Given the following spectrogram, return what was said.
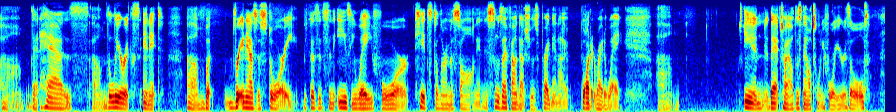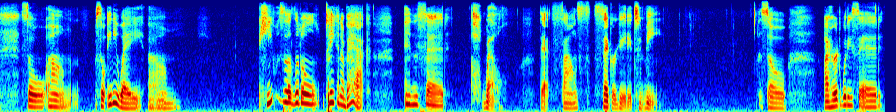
um, that has um, the lyrics in it, um, but written as a story because it's an easy way for kids to learn the song. And as soon as I found out she was pregnant, I bought it right away. Um, and that child is now 24 years old. So, um, so anyway, um, he was a little taken aback and said, oh, "Well, that sounds segregated to me." So, I heard what he said.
